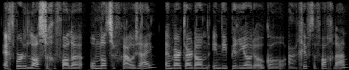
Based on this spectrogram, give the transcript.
echt worden lastiggevallen omdat ze vrouw zijn? En werd daar dan in die periode ook al aangifte van gedaan?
